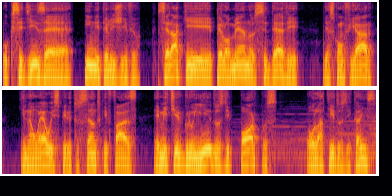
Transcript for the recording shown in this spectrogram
o que se diz é ininteligível. Será que, pelo menos, se deve desconfiar que não é o Espírito Santo que faz emitir grunhidos de porcos ou latidos de cães?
